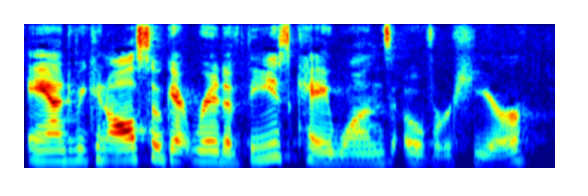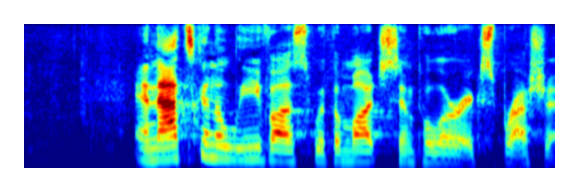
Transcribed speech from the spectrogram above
And we can also get rid of these K1s over here. And that's going to leave us with a much simpler expression.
